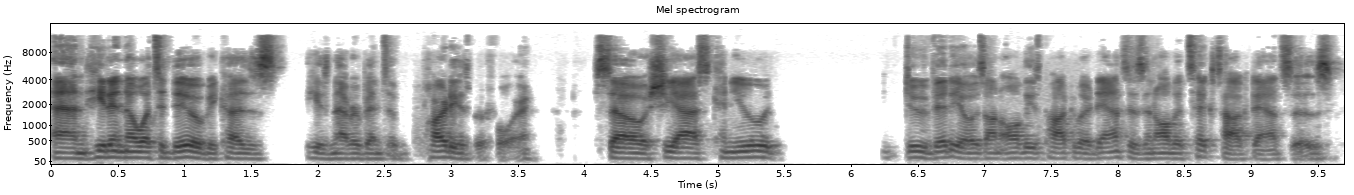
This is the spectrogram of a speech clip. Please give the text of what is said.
And he didn't know what to do because he's never been to parties before. So she asked, Can you do videos on all these popular dances and all the TikTok dances?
